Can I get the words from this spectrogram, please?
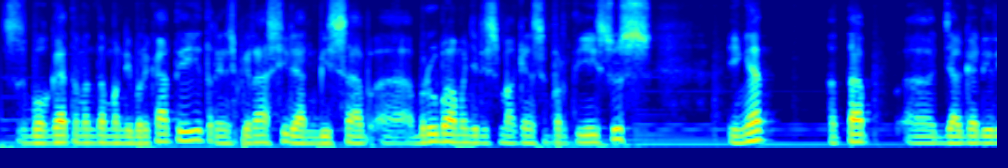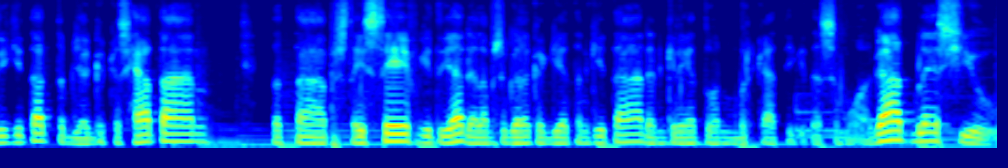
Semoga teman-teman diberkati, terinspirasi, dan bisa uh, berubah menjadi semakin seperti Yesus. Ingat, tetap uh, jaga diri kita, tetap jaga kesehatan, tetap stay safe gitu ya dalam segala kegiatan kita, dan kiranya Tuhan memberkati kita semua. God bless you.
